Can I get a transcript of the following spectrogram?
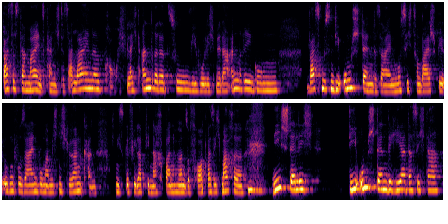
was ist da meins? Kann ich das alleine? Brauche ich vielleicht andere dazu? Wie hole ich mir da Anregungen? Was müssen die Umstände sein? Muss ich zum Beispiel irgendwo sein, wo man mich nicht hören kann? Ich nicht das Gefühl habe, die Nachbarn hören sofort, was ich mache. Wie stelle ich die Umstände her, dass ich da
